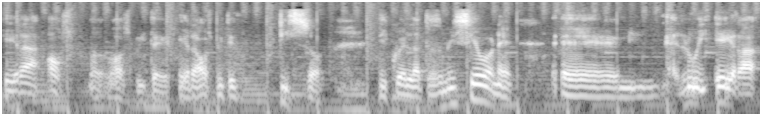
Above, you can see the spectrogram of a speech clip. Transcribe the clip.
era ospite, era ospite fisso di quella trasmissione. Eh, lui era,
